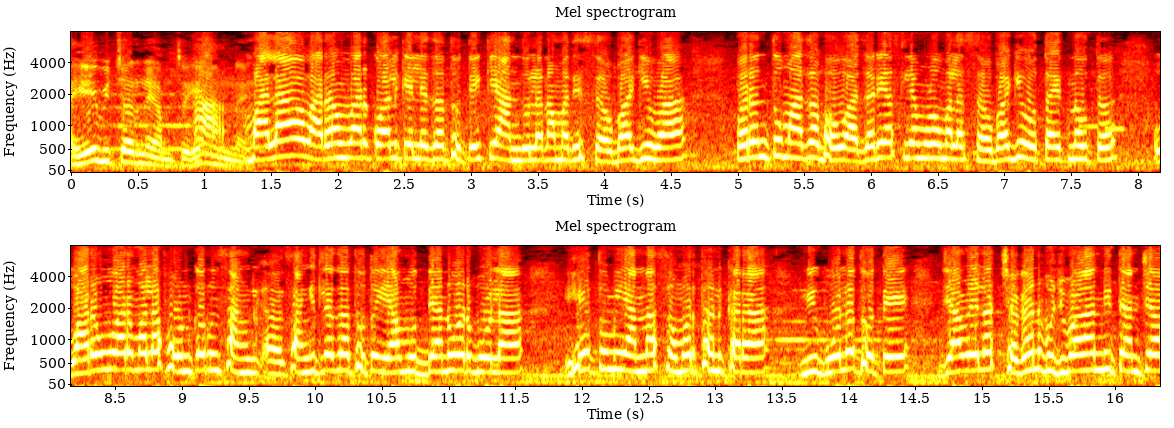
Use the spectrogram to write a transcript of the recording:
हे विचार नाही आमचं हे हा, म्हणणं आहे. मला वारंवार कॉल केले जात होते की आंदोलनामध्ये सहभागी व्हा. परंतु माझा भाऊ आजारी असल्यामुळं मला सहभागी होता येत नव्हतं. वारंवार मला फोन करून सांग सांगितलं जात होतं या मुद्द्यांवर बोला. हे तुम्ही यांना समर्थन करा. मी बोलत होते ज्यावेळेला छगन भुजबळांनी त्यांच्या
